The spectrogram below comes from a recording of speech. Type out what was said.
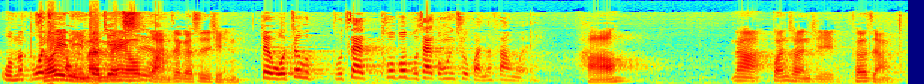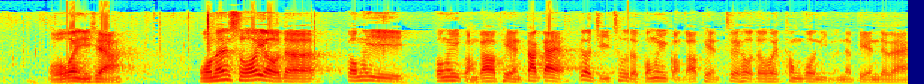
我们不会所以你们没有管这个事情。对我这个不在托播不在公益处管的范围。好，那关传吉科长，我问一下，我们所有的公益公益广告片，大概各局处的公益广告片，最后都会通过你们那边，对不对？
